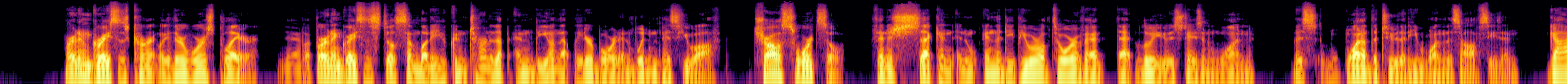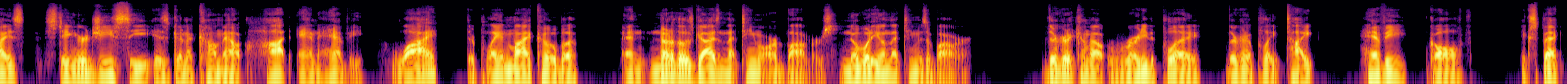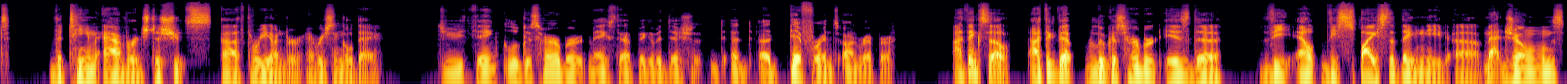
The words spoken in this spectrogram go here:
Branden Grace is currently their worst player, Yeah. but Branden Grace is still somebody who can turn it up and be on that leaderboard and wouldn't piss you off. Charl Schwartzel finished second in, in the DP World Tour event that Louis Oosthuizen won. This one of the two that he won this offseason. Guys, Stinger GC is going to come out hot and heavy. Why? They're playing Mayakoba, and none of those guys on that team are bombers. Nobody on that team is a bomber. They're going to come out ready to play. They're going to play tight, heavy golf. Expect the team average to shoot uh, three under every single day. Do you think Lucas Herbert makes that big of a, dish, a, a difference on Ripper? I think so. I think that Lucas Herbert is the the el- the spice that they need. Uh, Matt Jones,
